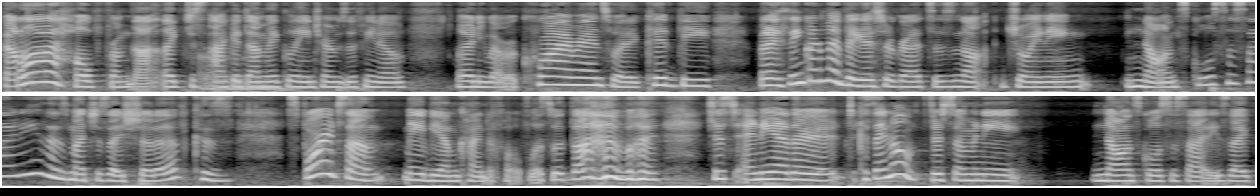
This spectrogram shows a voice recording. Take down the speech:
got a lot of help from that, like just oh, academically in terms of you know learning about requirements, what it could be. But I think one of my biggest regrets is not joining non-school societies as much as I should have, because sports, um, maybe I'm kind of hopeless with that, but just any other, because I know there's so many non-school societies like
